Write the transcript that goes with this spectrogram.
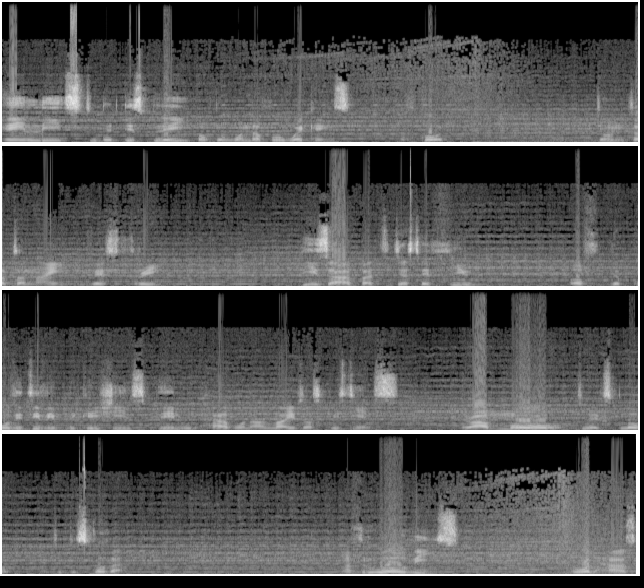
Pain leads to the display of the wonderful workings of God. John chapter 9, verse 3. These are but just a few of the positive implications pain will have on our lives as Christians. There are more to explore and to discover. But through all these, God has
